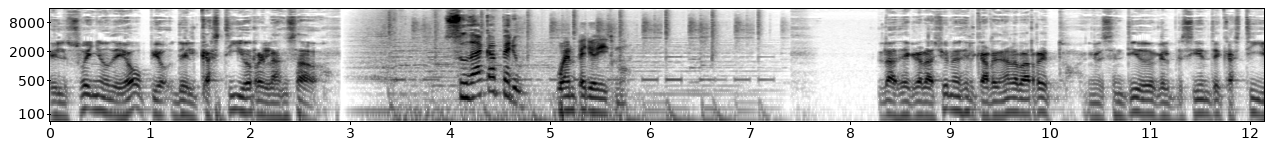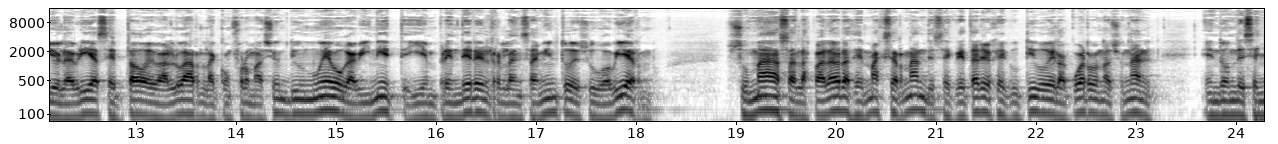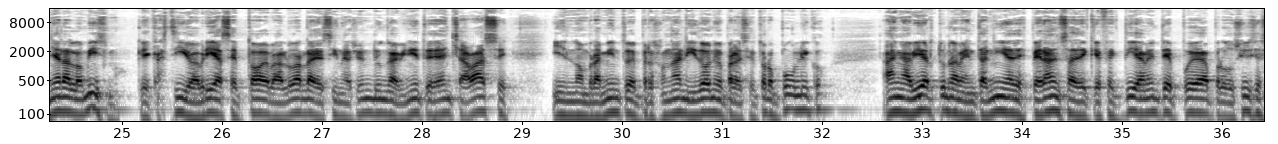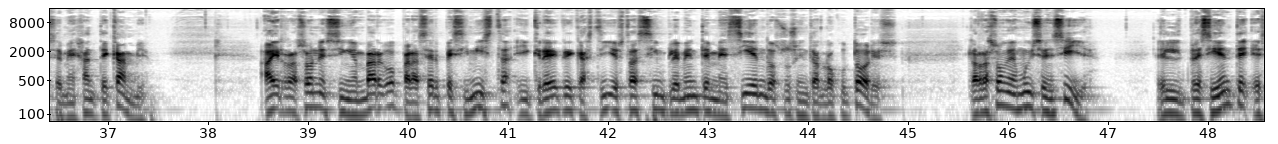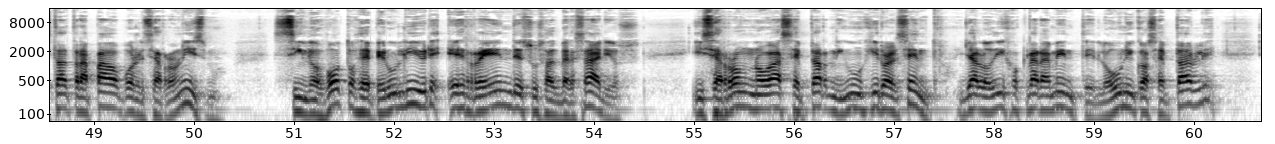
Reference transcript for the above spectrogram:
El sueño de opio del castillo relanzado. Sudaca, Perú. Buen periodismo. Las declaraciones del cardenal Barreto, en el sentido de que el presidente Castillo le habría aceptado evaluar la conformación de un nuevo gabinete y emprender el relanzamiento de su gobierno, sumadas a las palabras de Max Hernández, secretario ejecutivo del Acuerdo Nacional, en donde señala lo mismo, que Castillo habría aceptado evaluar la designación de un gabinete de ancha base y el nombramiento de personal idóneo para el sector público, han abierto una ventanilla de esperanza de que efectivamente pueda producirse semejante cambio. Hay razones, sin embargo, para ser pesimista y creer que Castillo está simplemente meciendo a sus interlocutores. La razón es muy sencilla. El presidente está atrapado por el serronismo. Sin los votos de Perú Libre es rehén de sus adversarios y Cerrón no va a aceptar ningún giro al centro. Ya lo dijo claramente, lo único aceptable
